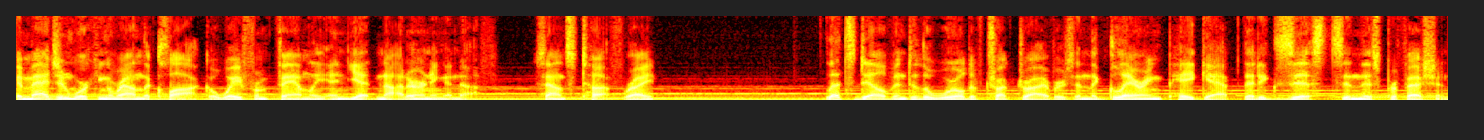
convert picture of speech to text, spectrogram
Imagine working around the clock, away from family, and yet not earning enough. Sounds tough, right? Let's delve into the world of truck drivers and the glaring pay gap that exists in this profession.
